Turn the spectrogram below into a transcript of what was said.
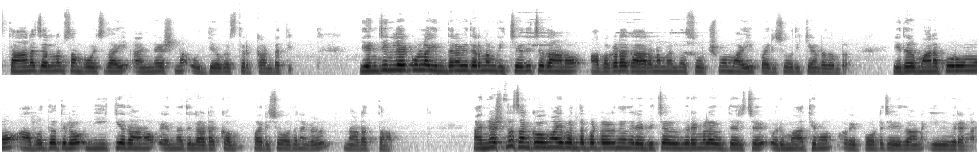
സ്ഥാനചലനം സംഭവിച്ചതായി അന്വേഷണ ഉദ്യോഗസ്ഥർ കണ്ടെത്തി. എഞ്ചിനിലേക്കുള്ള ഇന്ധന വിതരണം വിച്ഛേദിച്ചതാണോ അപകട കാരണമെന്ന് സൂക്ഷ്മമായി പരിശോധിക്കേണ്ടതുണ്ട്. ഇത് മനഃപൂർവമോ അബദ്ധത്തിലോ നീക്കിയതാണോ എന്നതിലടക്കം പരിശോധനകൾ നടത്തണം. അന്വേഷണ സംഘവുമായി ബന്ധപ്പെട്ടവരിൽ നിന്ന് ലഭിച്ച വിവരങ്ങളെ ഉദ്ധരിച്ച് ഒരു മാധ്യമം റിപ്പോർട്ട് ചെയ്തതാണ് ഈ വിവരങ്ങൾ.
